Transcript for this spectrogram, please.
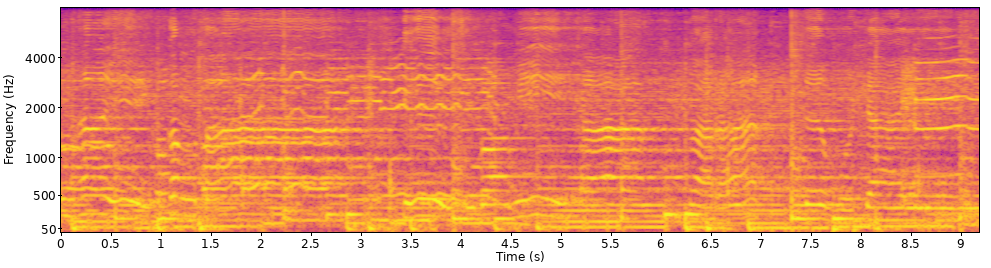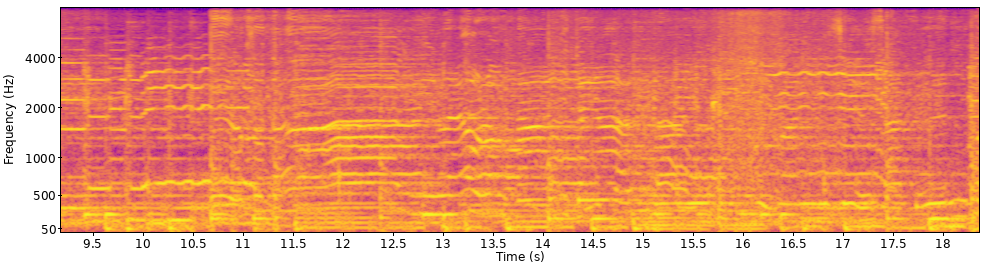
นให้ของฟ้า คือสิบ่มีทางว่ารักเติมหัวใจเมื่อสุดท้ายแล้วลองหายใจอ่าทีมันสื่สารเกินไป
